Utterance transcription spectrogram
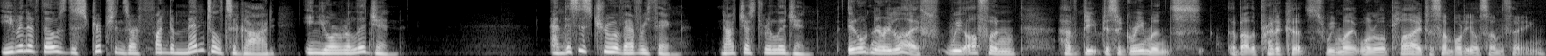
even if those descriptions are fundamental to God in your religion. And this is true of everything, not just religion. In ordinary life, we often have deep disagreements about the predicates we might want to apply to somebody or something,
